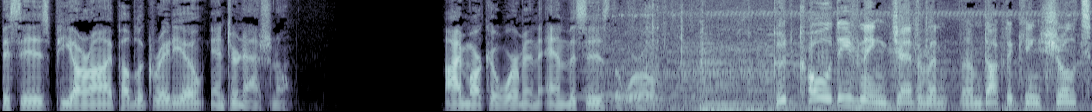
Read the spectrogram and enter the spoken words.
This is PRI Public Radio International. I'm Marco Werman, and this is The World. Good cold evening, gentlemen. I'm Dr. King Schultz.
